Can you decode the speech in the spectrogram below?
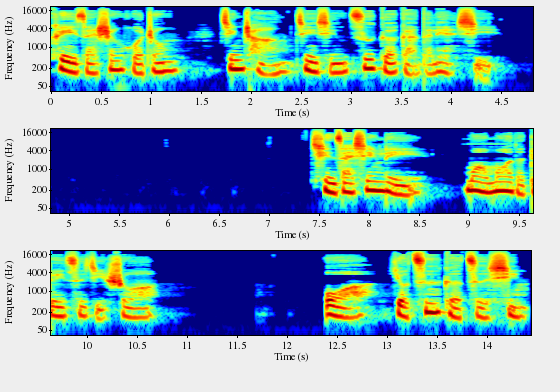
可以在生活中经常进行资格感的练习。请在心里默默的对自己说：“我有资格自信，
